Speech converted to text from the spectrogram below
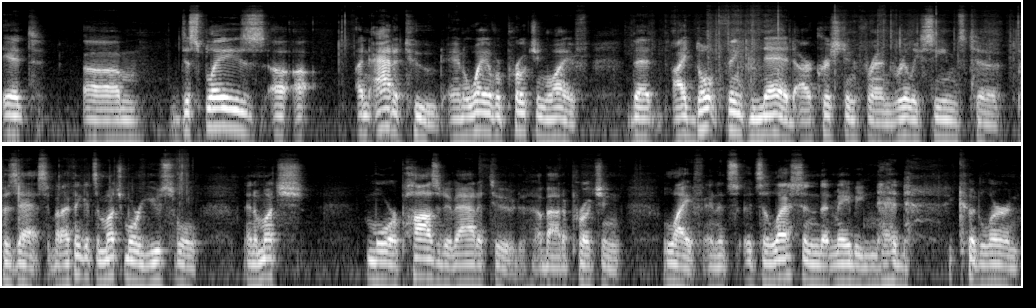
it um, displays a, a, an attitude and a way of approaching life that I don't think Ned, our Christian friend, really seems to possess. But I think it's a much more useful and a much more positive attitude about approaching life. And it's it's a lesson that maybe Ned could learn.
